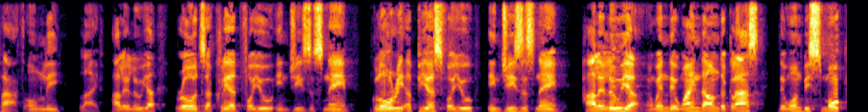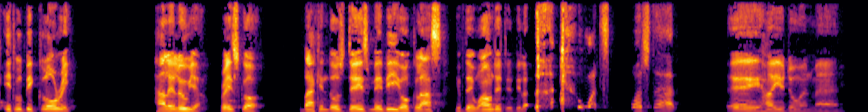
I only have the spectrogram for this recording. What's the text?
path, only life. Hallelujah. Roads are cleared for you in Jesus' name. Glory appears for you in Jesus' name. Hallelujah. And when they wind down the glass, there won't be smoke, it will be glory. Hallelujah. Praise God. Back in those days, maybe your glass, if they wound it, it'd be like, what's, what's that? Hey, how you doing, man?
